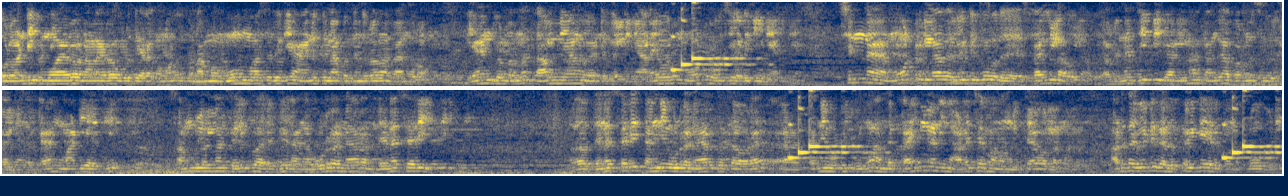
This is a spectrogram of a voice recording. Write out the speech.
ஒரு வண்டிக்கு மூவாயிரம் நாலாயிரரூவா கொடுத்து இறக்கணும். இப்போ நம்ம மூணு மாதத்துக்கே ஐநூற்றி நாற்பத்தஞ்சு ரூபா தான் வாங்குறோம். ஏன்னு சொல்கிறோன்னா தாழ்மையான வேண்டுகள். நீங்கள் அனைவரும் மோட்டர் வச்சு எடுக்கீங்க. சின்ன மோட்டர் இல்லாத வீட்டுக்கு ஒரு ஸ்ட்ரகிள் ஆகுது. அப்படின்னா ஜிபி கார்டுனா கங்கா பரமசிவர் கார்டு. அந்த டேங்க் மாட்டியாச்சு. சம்பளம்லாம் செழிப்பாக இருக்குது நாங்கள் விடுற நேரம் தினசரி அதாவது தினசரி தண்ணி விடுற நேரத்தை தவிர தண்ணி விட்டுட்டு இருக்கோம் அந்த டைமில் நீங்கள் அடைச்சிடலாம் உங்களுக்கு தேவையில்லை. அடுத்த வீட்டுக்கு அது போயிட்டே இருக்கும் அந்த ஃப்ளோ படி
